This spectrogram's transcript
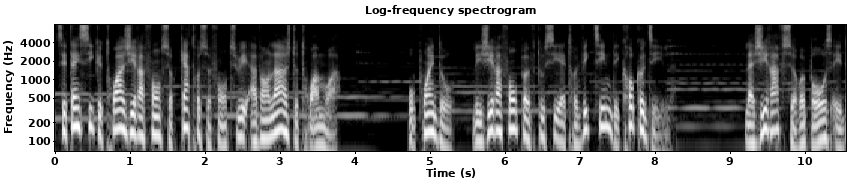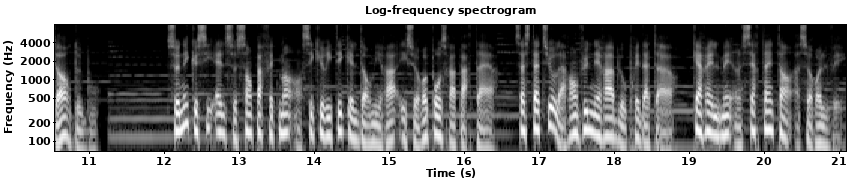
C'est ainsi que trois girafons sur quatre se font tuer avant l'âge de trois mois. Au point d'eau, les girafons peuvent aussi être victimes des crocodiles. La girafe se repose et dort debout. Ce n'est que si elle se sent parfaitement en sécurité qu'elle dormira et se reposera par terre. Sa stature la rend vulnérable aux prédateurs, car elle met un certain temps à se relever.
